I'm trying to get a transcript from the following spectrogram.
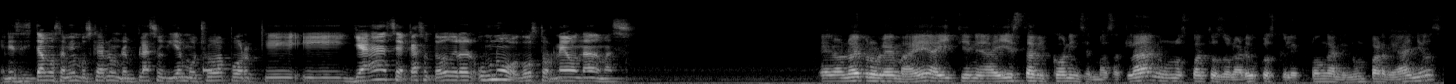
Necesitamos también buscarle un reemplazo a Guillermo Ochoa porque eh, ya, si acaso, te va a durar uno o dos torneos nada más. Pero no hay problema, ¿eh? Ahí, tiene, ahí está Viconins en Mazatlán, unos cuantos dolarucos que le pongan en un par de años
